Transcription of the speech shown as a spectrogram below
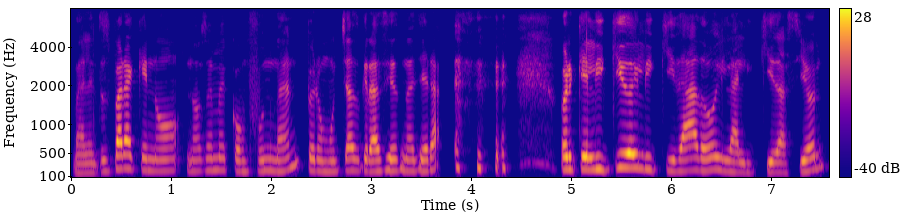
Vale, entonces para que no, no se me confundan, pero muchas gracias, Nayera, porque líquido y liquidado y la liquidación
